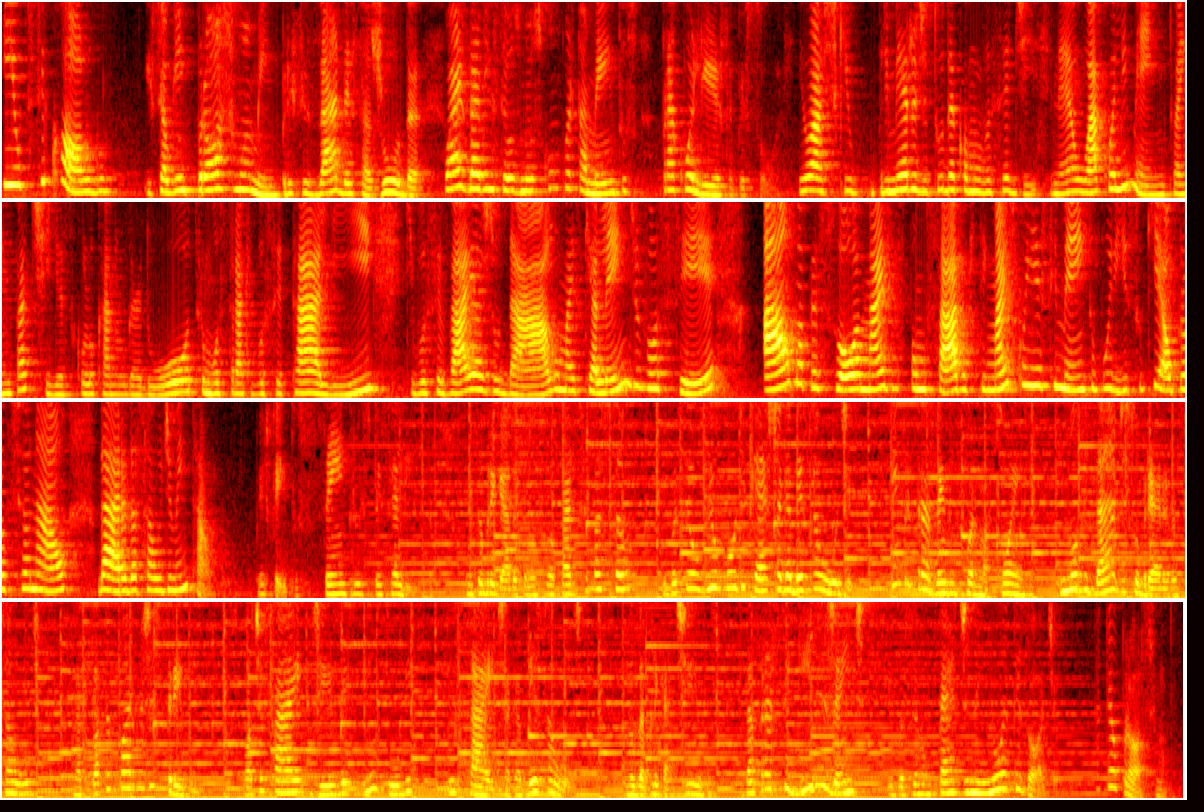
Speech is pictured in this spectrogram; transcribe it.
e o psicólogo. E se alguém próximo a mim precisar dessa ajuda, quais devem ser os meus comportamentos para acolher essa pessoa? Eu acho que o primeiro de tudo é como você disse, né? O acolhimento, a empatia, se colocar no lugar do outro, mostrar que você tá ali, que você vai ajudá-lo, mas que além de você, há uma pessoa mais responsável, que tem mais conhecimento por isso, que é o profissional da área da saúde mental. Perfeito, sempre o especialista. Muito obrigada pela sua participação e você ouviu o podcast HB Saúde, sempre trazendo informações e novidades sobre a área da saúde nas plataformas de streaming, Spotify, Deezer, YouTube e o site HB Saúde. Nos aplicativos, dá para seguir a gente e você não perde nenhum episódio. Até o próximo!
